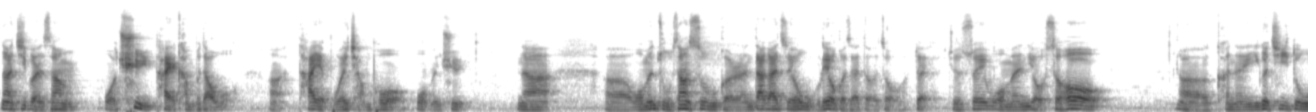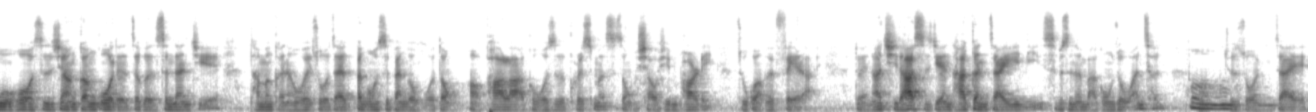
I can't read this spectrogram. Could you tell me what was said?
那基本上我去，他也看不到我啊，他也不会强迫我们去。那呃，我们组上十五个人，大概只有五六个在德州。对，就所以我们有时候呃，可能一个季度，或是像刚过的这个圣诞节，他们可能会说在办公室办个活动哦，potluck 或是 Christmas 这种小型 party，主管会飞来。对，那其他时间他更在意你是不是能把工作完成，哦嗯、就是说你在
